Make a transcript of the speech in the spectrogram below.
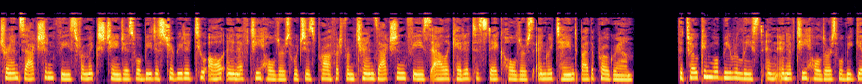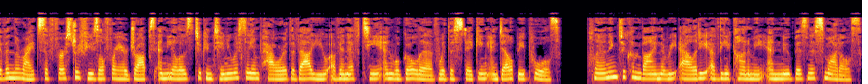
Transaction fees from exchanges will be distributed to all NFT holders, which is profit from transaction fees allocated to stakeholders and retained by the program. The token will be released and NFT holders will be given the rights of first refusal for airdrops and YOLOs to continuously empower the value of NFT and will go live with the staking and LP pools. Planning to combine the reality of the economy and new business models,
